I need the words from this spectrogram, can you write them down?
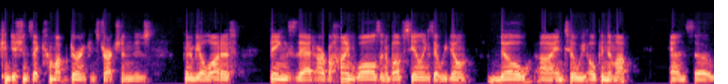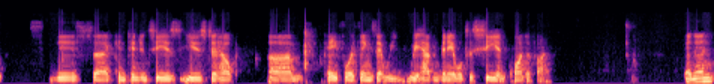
conditions that come up during construction. There's going to be a lot of things that are behind walls and above ceilings that we don't know uh, until we open them up, and so this contingency is used to help um, pay for things that we, we haven't been able to see and quantify. And then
